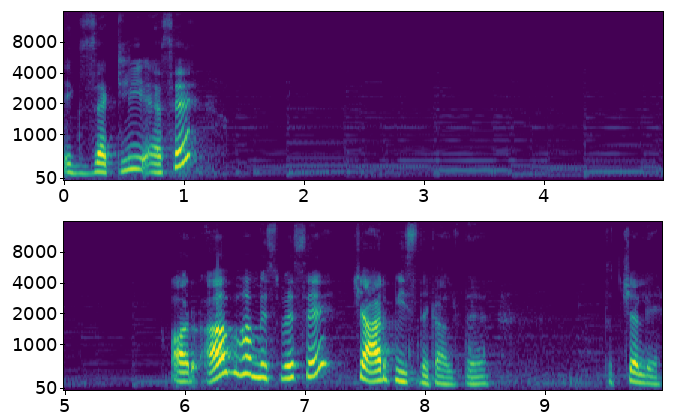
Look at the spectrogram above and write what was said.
एग्जैक्टली exactly, ऐसे? और अब हम इसमें से चार पीस निकालते हैं। तो चले।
